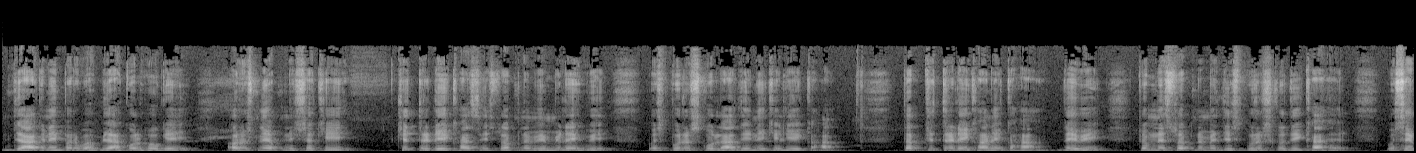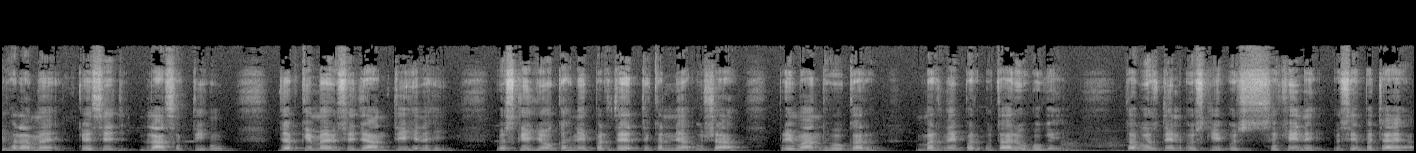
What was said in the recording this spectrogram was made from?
जागने पर वह व्याकुल हो गई और उसने अपनी सखी चित्रलेखा से स्वप्न में मिले हुए उस पुरुष को ला देने के लिए कहा। तब चित्रलेखा ने कहा, देवी, तुमने स्वप्न में जिस पुरुष को देखा है, उसे भला मैं कैसे ला सकती हूँ, जबकि मैं उसे जानती ही नहीं। उसके यो कहने पर दैत्य कन्या उषा प्रेमांध होकर मरने पर उतारू हो गई। तब उस दिन उसकी उस सखी ने उसे बचाया।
